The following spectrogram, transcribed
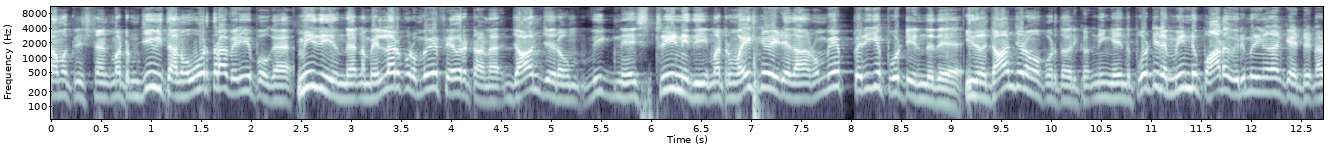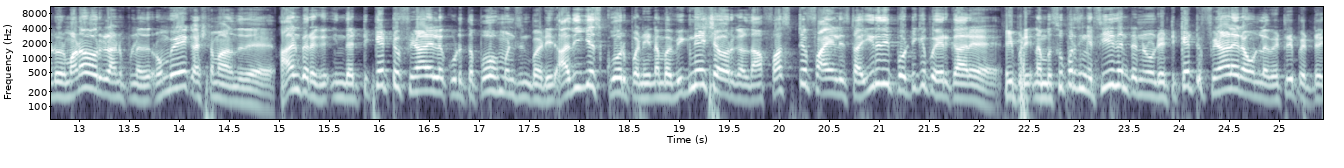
ராமகிருஷ்ணன் மற்றும் ஜீவிதான் ஒவ்வொருத்தரா வெளியே போக மீதி இருந்த நம்ம எல்லாருக்கும் ரொம்பவே ஃபேவரட்டான ஜான் ஜெரோம் விக்னேஷ் ஸ்ரீநிதி மற்றும் வைஷ்ணவியிடையே தான் ரொம்பவே பெரிய போட்டி இருந்தது. இதுல ஜான் ஜெரோமை பொறுத்த வரைக்கும் நீங்க இந்த போட்டியில மீண்டும் பாட விரும்புறீங்களான்னு கேட்டு நடுவர் மனோவர்கள் அனுப்புனது ரொம்பவே கஷ்டமா இருந்தது. அதன் பிறகு இந்த டிக்கெட் டு ஃபினாலில கொடுத்த பெர்ஃபார்மன்ஸின் படி அதிக ஸ்கோர் பண்ணி நம்ம விக்னேஷ் அவர்கள் தான் ஃபர்ஸ்ட் ஃபைனலிஸ்டா இறுதி போட்டிக்கு போயிருக்காரு. இப்படி நம்ம சூப்பர் சிங்கர் சீசன் டென்னுடைய டிக்கெட் டு ஃபினாலே ரவுண்ட்ல வெற்றி பெற்று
